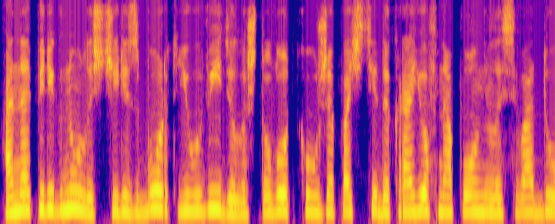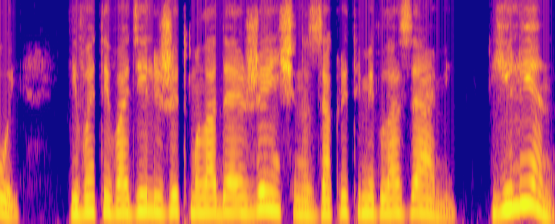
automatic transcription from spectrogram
Она перегнулась через борт и увидела, что лодка уже почти до краев наполнилась водой, и в этой воде лежит молодая женщина с закрытыми глазами. Елена,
